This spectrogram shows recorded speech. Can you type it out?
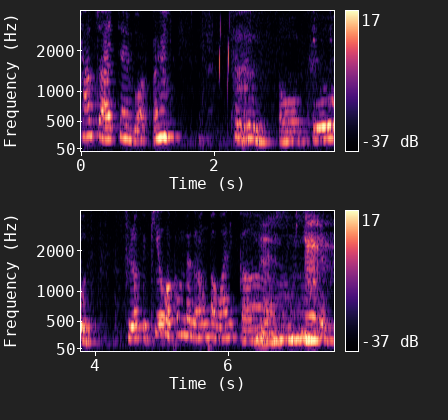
다음 주 아이템 뭐 할까요? 저는 어, 곧 블락비 피오가 컴백을 한다고 하니까 네. 피오를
